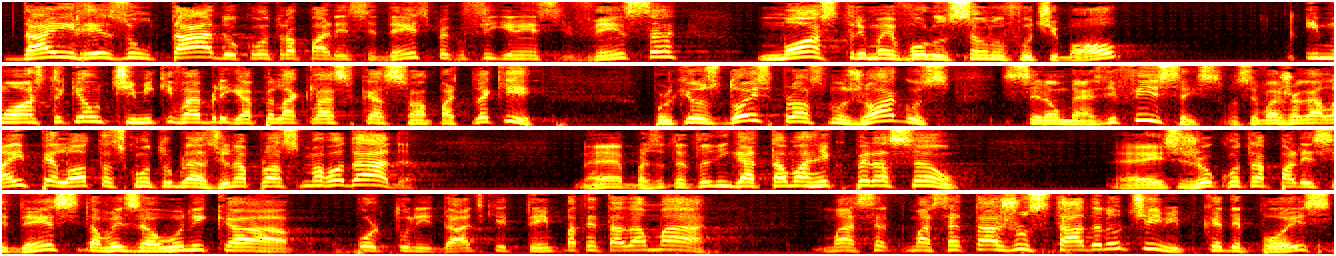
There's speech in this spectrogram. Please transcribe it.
dá em resultado contra o Aparecidense para que o Figueirense vença, mostre uma evolução no futebol e mostre que é um time que vai brigar pela classificação a partir daqui. Porque os dois próximos jogos serão mais difíceis. Você vai jogar lá em Pelotas contra o Brasil na próxima rodada. Né? O Brasil tentando engatar uma recuperação. É, esse jogo contra a Aparecidense talvez é a única oportunidade que tem para tentar dar uma uma certa, ajustada no time, porque depois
